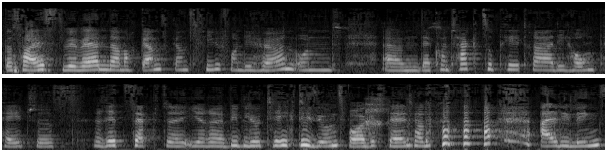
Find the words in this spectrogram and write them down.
Das heißt, wir werden da noch ganz, ganz viel von dir hören und ähm, der Kontakt zu Petra, die Homepages, Rezepte, ihre Bibliothek, die sie uns vorgestellt hat, all die Links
